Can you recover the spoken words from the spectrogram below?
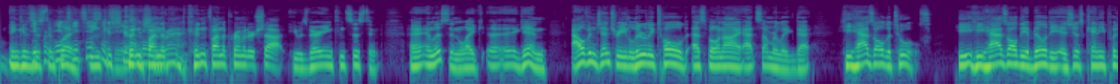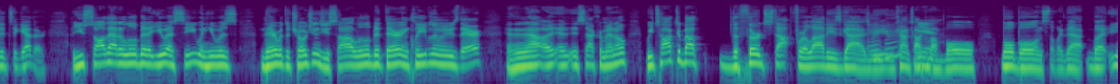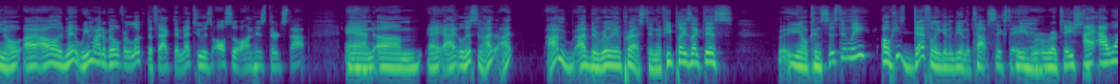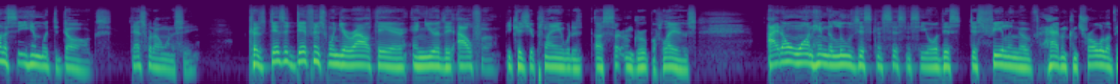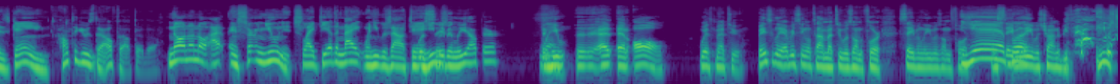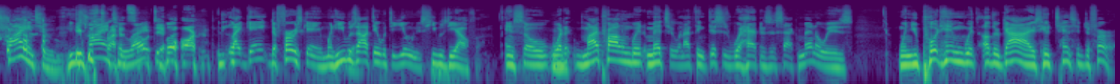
Inconsistent play. inconsistency. Inconsistent. I couldn't mean, find the right. couldn't find the perimeter shot. He was very inconsistent. And, and listen, like uh, again, Alvin Gentry literally told Espo and I at Summer League that he has all the tools. He he has all the ability. It's just can he put it together? You saw that a little bit at USC when he was there with the Trojans. You saw a little bit there in Cleveland when he was there, and then now in, in Sacramento. We talked about the third stop for a lot of these guys. We, we Mhm. kind of talked Yeah. about bowl, bowl, bowl, and stuff like that. But you know, I, I'll admit we might have overlooked the fact that Metu is also on his third stop. Yeah. And um, I, I listen. I, I I'm I've been really impressed. And if he plays like this, you know, consistently, oh, he's definitely going to be in the top six to eight Yeah. ro- rotation. I, I want to see him with the dogs. That's what I want to see. Because there's a difference when you're out there and you're the alpha because you're playing with a, a certain group of players. I don't want him to lose this consistency or this this feeling of having control of his game. I don't think he was the alpha out there though. No, no, no. I, in certain units, like the other night when he was out there, was he Saben was Lee out there? And when? he uh, at, at all with Metu. Basically, every single time Metu was on the floor, Saben Lee was on the floor. yeah, and Saben Lee was trying to be. The he was trying to. He was, trying, to, so right? damn but hard. like game the first game when he was Yeah. out there with the units, he was the alpha. And so what mm-hmm. my problem with Metu, and I think this is what happens in Sacramento, is when you put him with other guys, he tends to defer.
